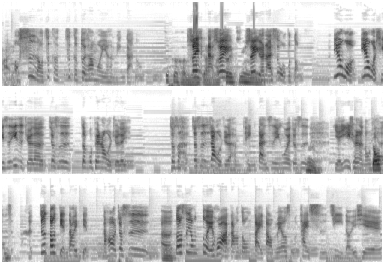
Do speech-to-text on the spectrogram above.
拍哦是哦这个这个对他们也很敏感哦，这个很敏感所以所以所以原来是我不懂，因为我因为我其实一直觉得就是这部片让我觉得。就是很就是让我觉得很平淡，是因为就是演艺圈的东西很很就都点到一点，然后就是呃都是用对话当中带到，没有什么太实际的一些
